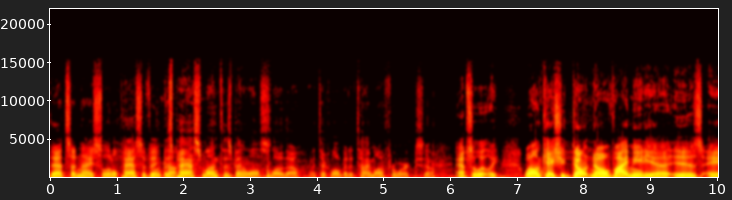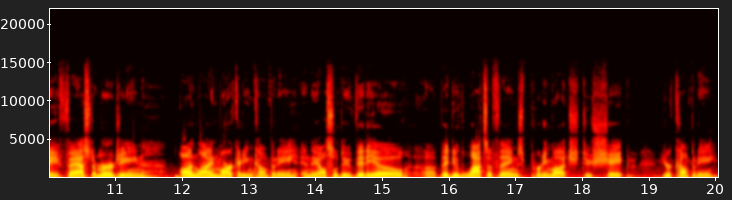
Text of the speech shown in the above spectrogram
that's a nice little passive income. This past month has been a little slow though. I took a little bit of time off for work, so Absolutely. Well, in case you don't know, Vie Media is a fast emerging online marketing company, and they also do video. Uh, they do lots of things pretty much to shape your company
